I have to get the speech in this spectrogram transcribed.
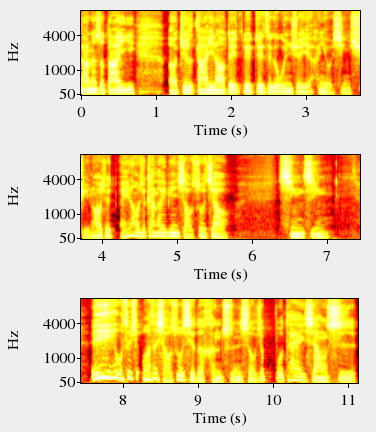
那那时候大一，呃，就是大一，然后对对对这个文学也很有兴趣，然后就哎，然后我就看到一篇小说叫《心经》，哎，我这哇，这小说写的很纯熟，就不太像是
